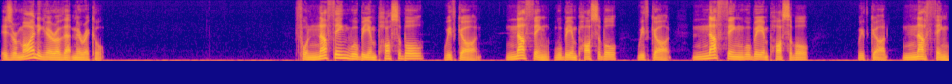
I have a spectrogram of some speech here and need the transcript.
is reminding her of that miracle. For nothing will be impossible with God. Nothing will be impossible with God. Nothing will be impossible with God. Nothing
